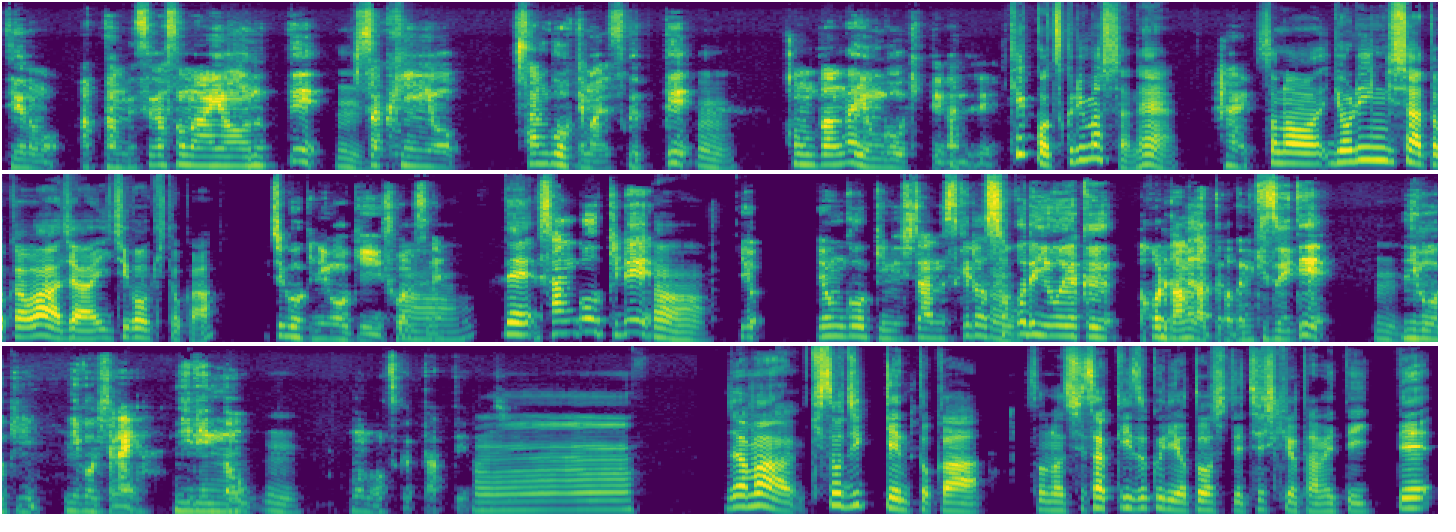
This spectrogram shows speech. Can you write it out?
ていうのもあったんですが、その合間を縫ってうん、試作品を3号機まで作って、うん。本番が4号機っていう感じで。結構作りましたね。はい。その、四輪車とかは、じゃあ1号機とか？1号機、2号機、そうですね。んで、3号機でうんうん。4号機にしたんですけど、んそこでようやく、あ、これダメだってことに気づいて、うん。2号機、2号機じゃないや、二輪のうんうん。ものを作ったっていうう感じ。ーん。じゃあまあ、基礎実験とか、その試作機作りを通して知識を貯めていって、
